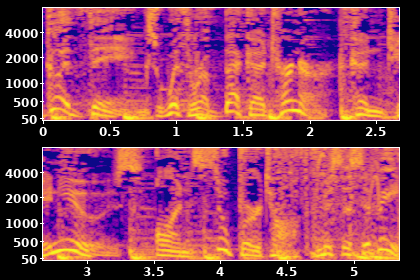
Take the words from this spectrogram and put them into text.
Good Things with Rebecca Turner continues on Super Talk, Mississippi.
